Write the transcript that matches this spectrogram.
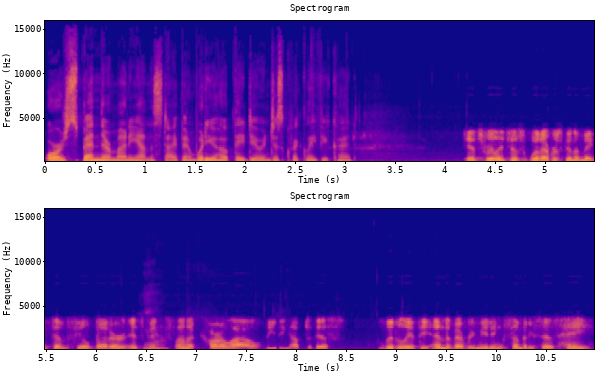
or spend their money on the stipend? What do you hope they do? And just quickly, if you could. It's really just whatever's going to make them feel better. It's yeah. been fun at Carlyle leading up to this. Literally at the end of every meeting, somebody says, Hey,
